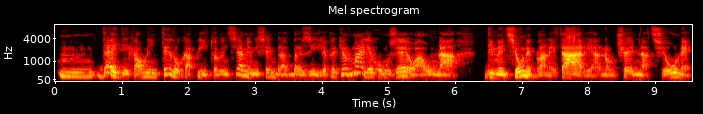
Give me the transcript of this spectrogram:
mh, dedica un intero capitolo insieme, mi sembra, al Brasile, perché ormai l'ecomuseo ha una dimensione planetaria, non c'è nazione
